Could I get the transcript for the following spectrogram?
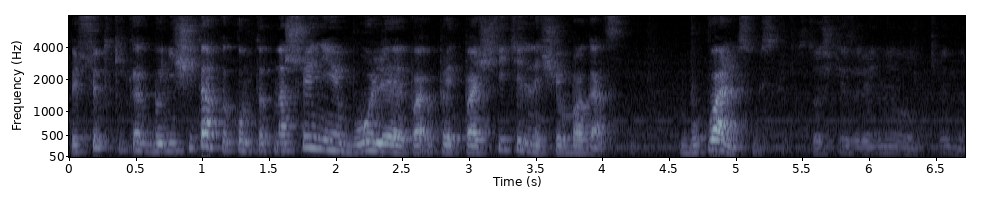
То есть все-таки как бы нищета в каком-то отношении более по- предпочтительна, чем богатство. В буквальном смысле. С точки зрения Луки, да.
